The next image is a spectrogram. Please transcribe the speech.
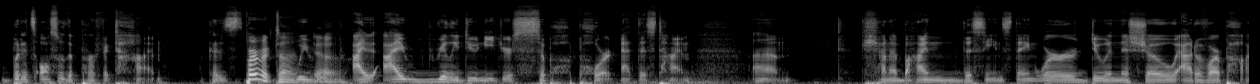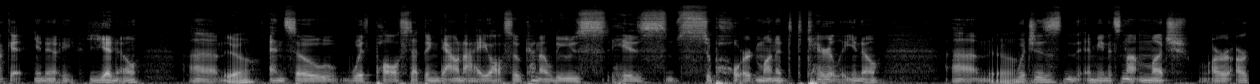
But it's also the perfect time because perfect time. We, yeah. I, I really do need your support at this time. Um, kind of behind the scenes thing. We're doing this show out of our pocket, you know, you know. Um, yeah. And so with Paul stepping down, I also kind of lose his support monetarily, you know. Um, yeah. Which is, I mean, it's not much. Our our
